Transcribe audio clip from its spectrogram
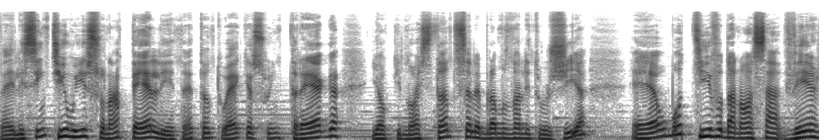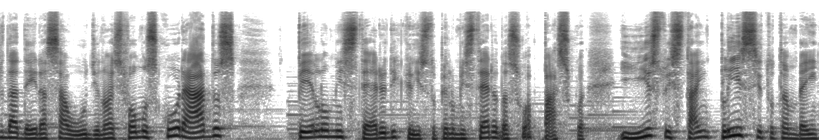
Né? Ele sentiu isso na pele, né? tanto é que a sua entrega, e é o que nós tanto celebramos na liturgia, é o motivo da nossa verdadeira saúde. Nós fomos curados pelo mistério de Cristo, pelo mistério da sua Páscoa. E isto está implícito também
